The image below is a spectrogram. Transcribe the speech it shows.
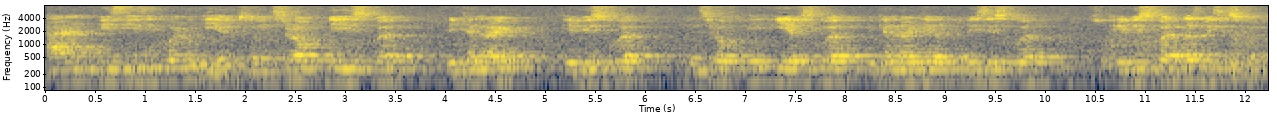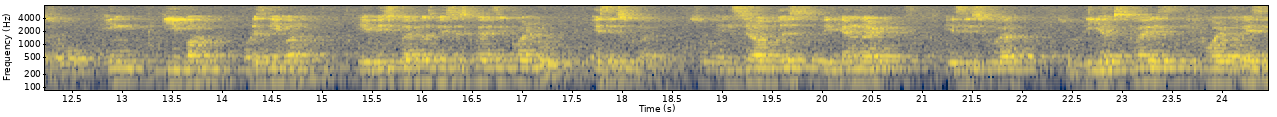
and bc is equal to ef so instead of d square we can write ab square. Instead of ef square we can write here bc square. So ab square plus bc square. So in given what is given? Ab square plus bc square is equal to ac square instead of this we can write ac square. So df square is equal to ac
